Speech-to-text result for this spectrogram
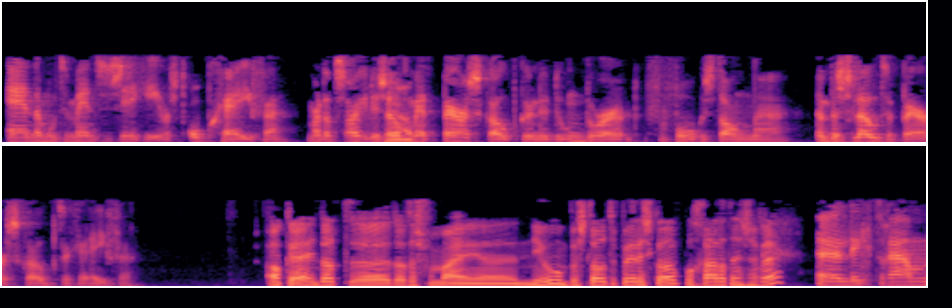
En dan moeten mensen zich eerst opgeven. Maar dat zou je dus ook met Periscope kunnen doen door vervolgens dan uh, een besloten Periscope te geven. Oké, dat, uh, dat is voor mij uh, nieuw. Een besloten periscope, hoe gaat dat in zijn werk? Uh, ligt eraan,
